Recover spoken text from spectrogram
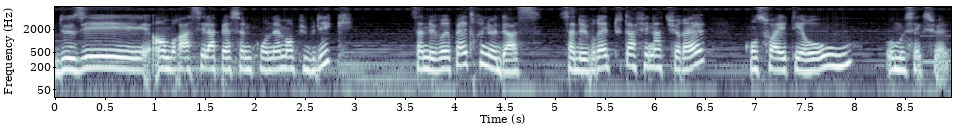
d'oser embrasser la personne qu'on aime en public. Ça ne devrait pas être une audace, ça devrait être tout à fait naturel, qu'on soit hétéro ou homosexuels.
